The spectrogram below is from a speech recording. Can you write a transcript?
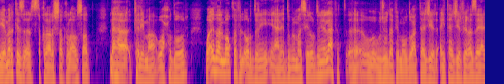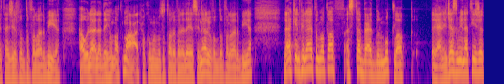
هي مركز استقرار الشرق الأوسط. لها كلمة وحضور. وأيضا الموقف الأردني يعني الدبلوماسية الأردنية لافت آه، وجودها في موضوع التهجير، أي تهجير في غزة يعني تهجير في الضفة الغربية، هؤلاء لديهم أطماع، الحكومة المتطرفة لديها سيناريو في الضفة الغربية، لكن في نهاية المطاف أستبعد بالمطلق يعني جزمي نتيجة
